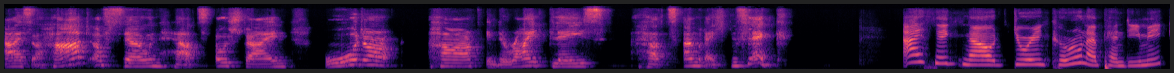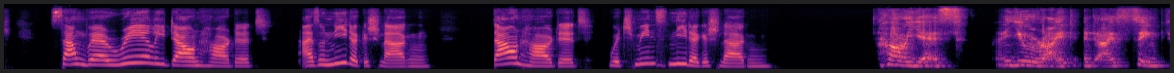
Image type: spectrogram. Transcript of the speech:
Also Heart of Stone, Herz aus Stein oder heart in the right place, Herz am rechten Fleck. I think now during Corona pandemic, some were really downhearted, also niedergeschlagen. Downhearted, which means niedergeschlagen. Oh, yes, you're right. And I think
